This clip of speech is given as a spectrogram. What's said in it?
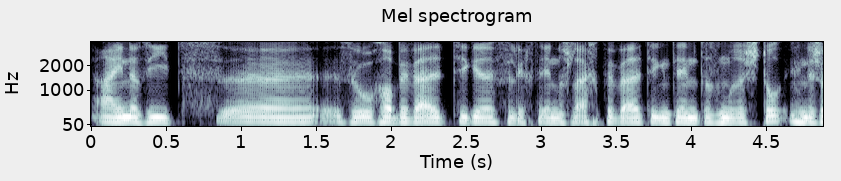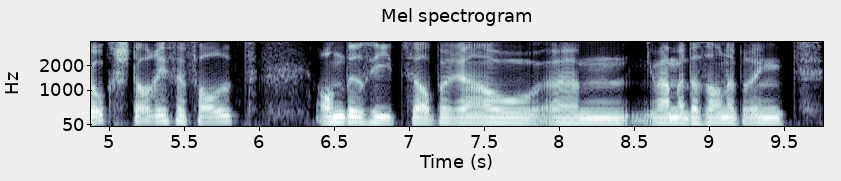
einerseits äh, so kann bewältigen, vielleicht eher schlecht bewältigen, indem dass man in eine Schockstarre verfällt, andererseits aber auch, ähm, wenn man das anbringt,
